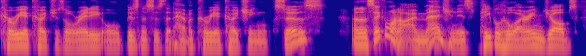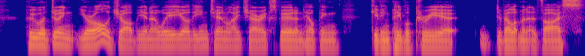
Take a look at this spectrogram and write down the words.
career coaches already, or businesses that have a career coaching service. And then the second one, I imagine, is people who are in jobs who are doing your old job, you know, where you're the internal HR expert and helping giving people career development advice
